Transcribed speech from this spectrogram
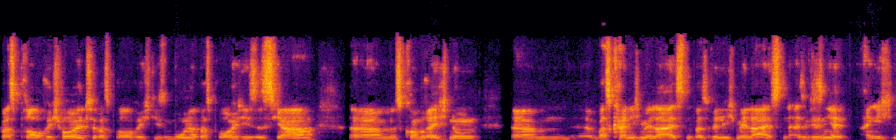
was brauche ich heute? Was brauche ich diesen Monat? Was brauche ich dieses Jahr? Ähm, es kommen Rechnungen. Ähm, was kann ich mir leisten? Was will ich mir leisten? Also wir sind ja eigentlich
